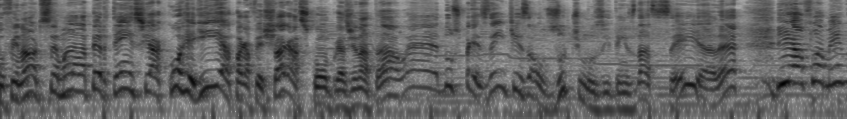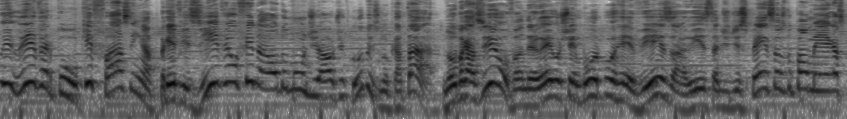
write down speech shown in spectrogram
O final de semana pertence à correria para fechar as compras de Natal, é dos presentes aos últimos itens da ceia, né? E a Flamengo e Liverpool, que fazem a previsível final do Mundial de Clubes no Catar. No Brasil, Vanderlei Luxemburgo revisa a lista de dispensas do Palmeiras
